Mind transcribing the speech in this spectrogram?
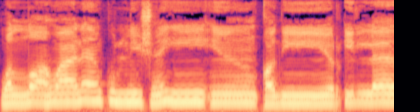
والله على كل شيء قدير. إلا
